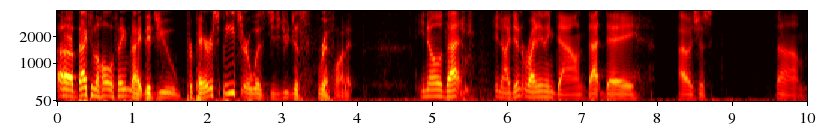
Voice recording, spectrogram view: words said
uh, back to the Hall of Fame night. Did you prepare a speech, or was did you just riff on it? You know that. You know, I didn't write anything down that day. I was just um,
